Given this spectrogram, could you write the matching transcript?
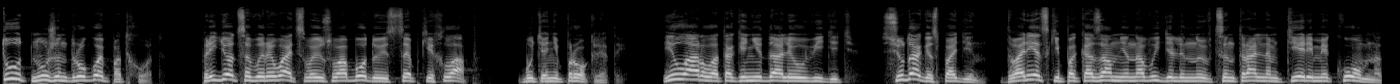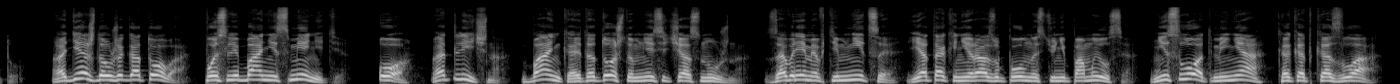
Тут нужен другой подход. Придется вырывать свою свободу из цепких лап, будь они прокляты. И Ларла так и не дали увидеть. «Сюда, господин!» Дворецкий показал мне на выделенную в центральном тереме комнату. «Одежда уже готова. После бани смените». «О, Отлично. Банька — это то, что мне сейчас нужно. За время в темнице я так и ни разу полностью не помылся. Несло от меня, как от козла.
